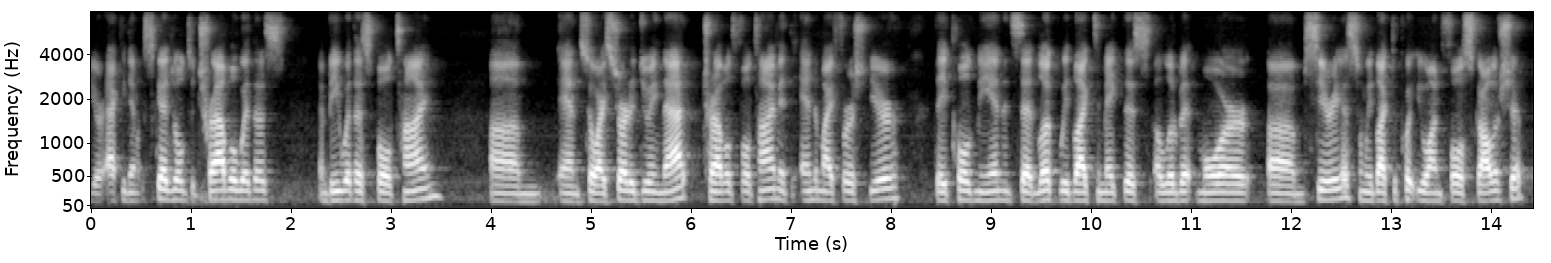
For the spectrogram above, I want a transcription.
your academic schedule to travel with us and be with us full time." Um, and so I started doing that. Traveled full time. At the end of my first year, they pulled me in and said, "Look, we'd like to make this a little bit more um, serious, and we'd like to put you on full scholarship."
